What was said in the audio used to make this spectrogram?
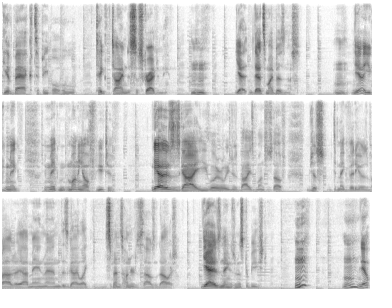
give back to people who take the time to subscribe to me. Mm-hmm. Yeah, that's my business. Mm. Yeah, you can make you can make money off YouTube. Yeah, there's this guy. He literally just buys a bunch of stuff just to make videos about it. Yeah, man, man, this guy like spends hundreds of thousands of dollars. Yeah, his name's Mr. Beast. Hmm. Hmm. Yep.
